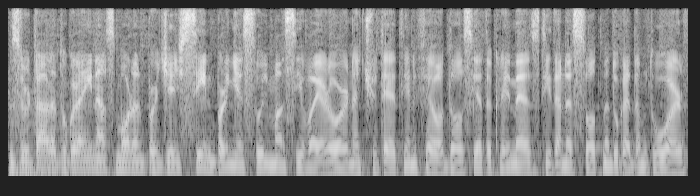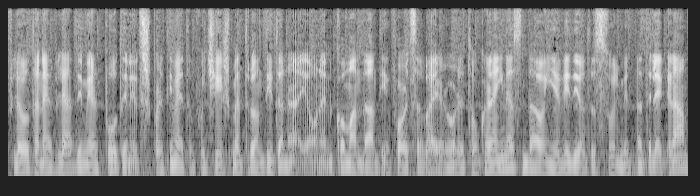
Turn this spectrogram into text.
Zyrtarët ukrainas morën përgjegjësinë për një sulm masiv ajror në qytetin Feodosia të Krimesë ditën e sotme duke dëmtuar flotën e Vladimir Putinit. Shpërthime të fuqishme tronditën rajonin. Komandanti i Forcave Ajrore të Ukrainës ndau një video të sulmit në Telegram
